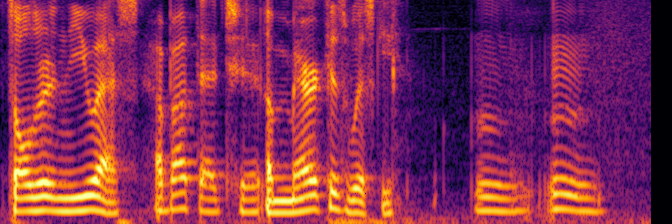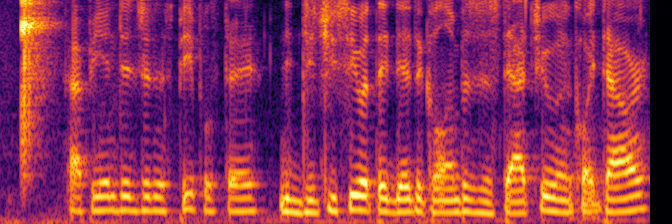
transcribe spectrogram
It's older than the U.S. How about that shit? America's whiskey. Mm, mm. Happy Indigenous Peoples Day. Did you see what they did to Columbus's statue in Coit Tower?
